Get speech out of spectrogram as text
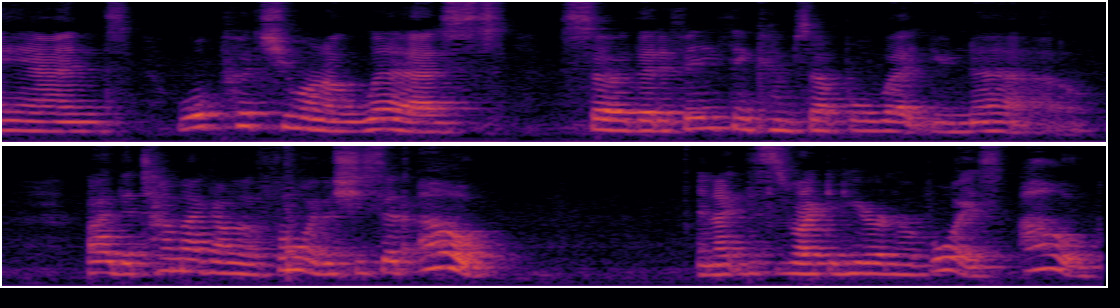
And we'll put you on a list so that if anything comes up, we'll let you know. By the time I got on the phone with her, she said, "Oh." And I, this is what I could hear in her voice. Oh,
